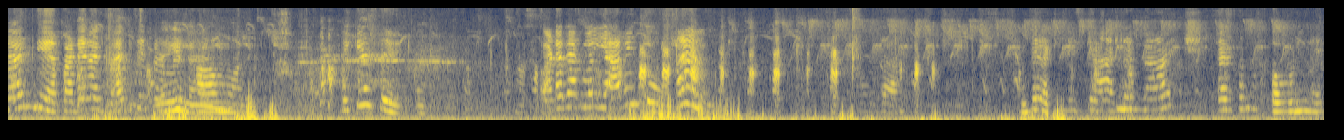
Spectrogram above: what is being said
রান দিয়ে পাটেরা গাছে করে খাওয়া মনে ঠিক আছে পাটেরা লইয়ে আমি তো হ্যাঁ দেখ লিস্টে আনলে না এখন খবর নেই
